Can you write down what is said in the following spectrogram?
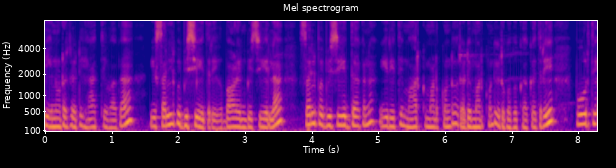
ಈಗ ನೋಡ್ರಿ ರೆಡಿ ಆಯ್ತು ಇವಾಗ. ಈಗ ಸ್ವಲ್ಪ ಬಿಸಿ ಐತ್ರಿ, ಈಗ ಭಾಳ ಬಿಸಿ ಇಲ್ಲ. ಸ್ವಲ್ಪ ಬಿಸಿ ಇದ್ದಾಗನ ಈ ರೀತಿ ಮಾರ್ಕ್ ಮಾಡಿಕೊಂಡು ರೆಡಿ ಮಾಡ್ಕೊಂಡು ಇಟ್ಕೋಬೇಕಾಗತ್ತೆ ಪೂರ್ತಿ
